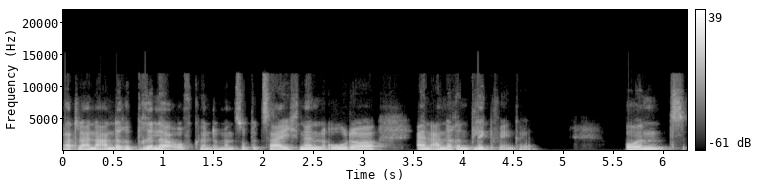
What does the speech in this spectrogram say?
hatte eine andere Brille auf, könnte man so bezeichnen, oder einen anderen Blickwinkel. Und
